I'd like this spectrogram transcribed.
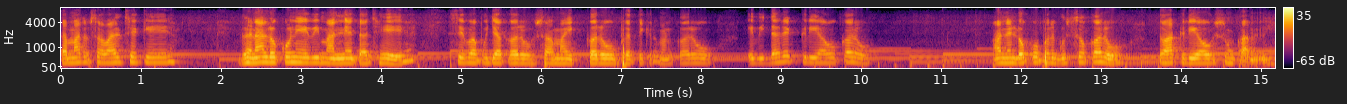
તમારો સવાલ છે કે ઘણા લોકોની એવી માન્યતા છે, સેવા પૂજા કરો, સામાયિક કરો, પ્રતિક્રમણ કરો, એવી દરેક ક્રિયાઓ કરો અને લોકો પર ગુસ્સો કરો, તો આ ક્રિયાઓ શું કામની?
